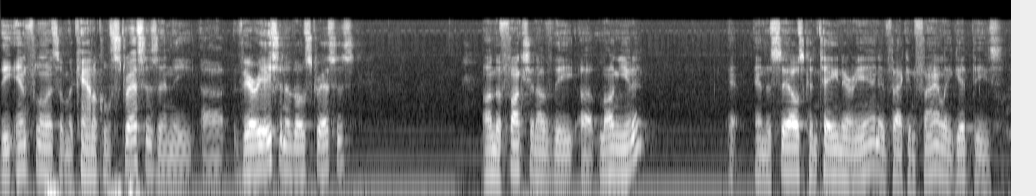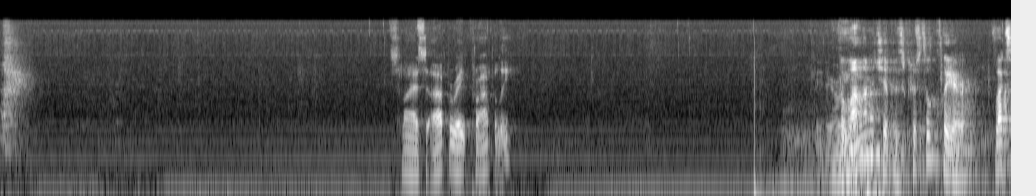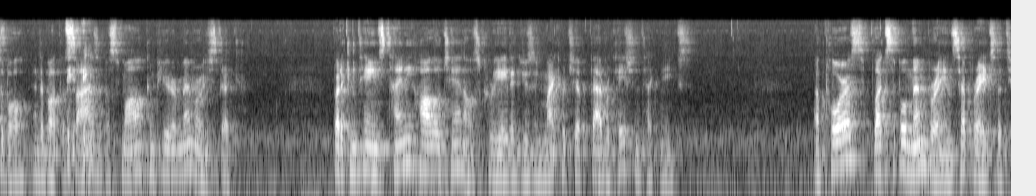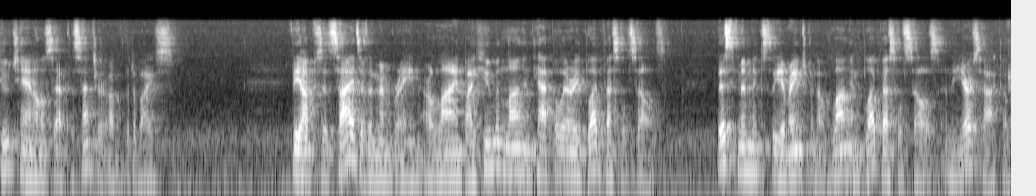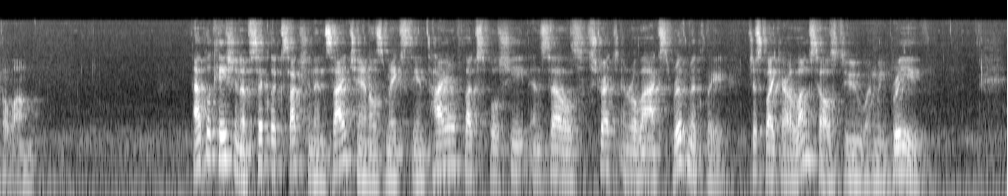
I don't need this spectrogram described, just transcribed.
the influence of mechanical stresses and the uh, variation of those stresses on the function of the uh, lung unit and the cells contained therein. If I can finally get these slides to operate properly. Okay, The lung on a chip is crystal clear, flexible, and about the size of a small computer memory stick. But it contains tiny hollow channels created using microchip fabrication techniques. A porous, flexible membrane separates the two channels at the center of the device. The opposite sides of the membrane are lined by human lung and capillary blood vessel cells. This mimics the arrangement of lung and blood vessel cells in the air sac of the lung. Application of cyclic suction in side channels makes the entire flexible sheet and cells stretch and relax rhythmically, just like our lung cells do when we breathe.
